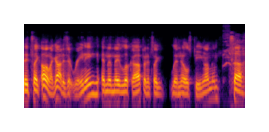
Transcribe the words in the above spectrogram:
it's like, oh my god, is it raining? And then they look up and it's like Lynn Hill's peeing on them. So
